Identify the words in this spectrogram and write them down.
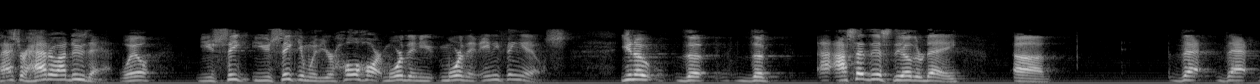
Pastor, how do I do that? Well, you seek you seek Him with your whole heart more than you more than anything else. You know the the I said this the other day uh, that that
